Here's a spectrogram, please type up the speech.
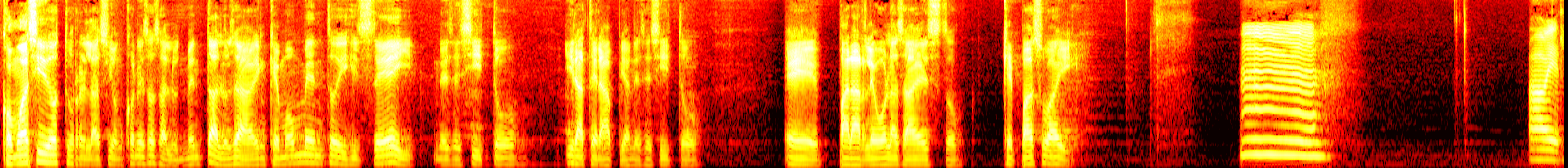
¿cómo ha sido tu relación con esa salud mental? O sea, ¿en qué momento dijiste, hey, necesito ir a terapia, necesito eh, pararle bolas a esto? ¿Qué pasó ahí? Mmm a ver,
